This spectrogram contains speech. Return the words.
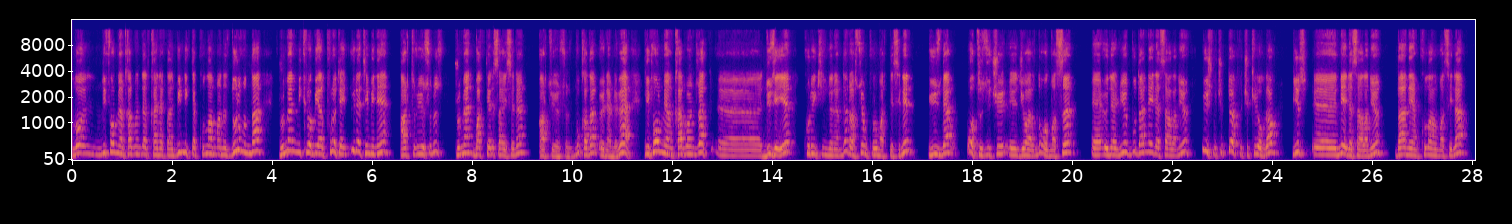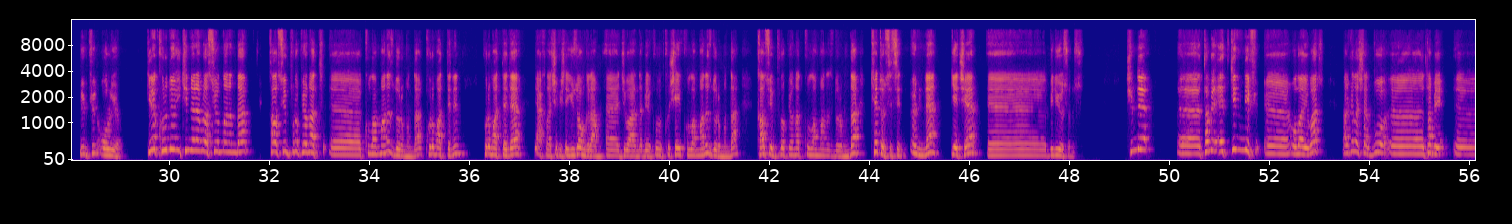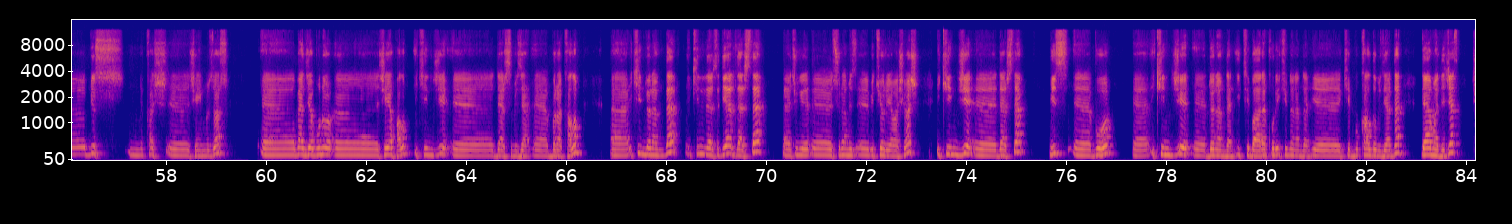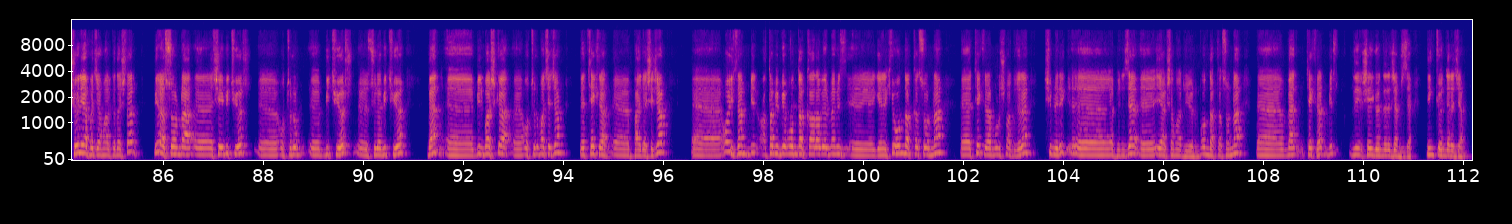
lif olmayan karbonhidrat kaynaklarını birlikte kullanmanız durumunda rumen mikrobiyal protein üretimini artırıyorsunuz. Rumen bakteri sayısını artıyorsunuz. Bu kadar önemli ve lif olmayan karbonhidrat e, düzeyi kuru ikinci dönemde rasyon kuru maddesinin yüzde 33'ü e, civarında olması e, öneriliyor. Bu da neyle sağlanıyor? 3,5-4,5 kilogram bir e, neyle sağlanıyor? Daneyem kullanılmasıyla mümkün oluyor. Yine kuruduğu ikinci dönem rasyonlarında kalsiyum propionat e, kullanmanız durumunda kuru maddenin kuru maddede yaklaşık işte 110 gram e, civarında bir şey kullanmanız durumunda kalsiyum propionat kullanmanız durumunda ketosisin önüne geçebiliyorsunuz. Şimdi e, tabii etkin lif e, olayı var. Arkadaşlar bu e, tabii e, bir kaç e, şeyimiz var. E, bence bunu e, şey yapalım. ikinci e, dersimize e, bırakalım. E, ikinci dönemde, ikinci derste, diğer derste e, çünkü e, süremiz e, bitiyor yavaş yavaş. İkinci e, derste biz e, bu e, ikinci e, dönemden itibaren, kuru ikinci dönemden e, ki bu kaldığımız yerden devam edeceğiz. Şöyle yapacağım arkadaşlar. Biraz sonra e, şey bitiyor, e, oturum e, bitiyor, e, süre bitiyor. Ben e, bir başka e, oturum açacağım ve tekrar e, paylaşacağım. E, o yüzden bir tabii bir 10 dakika ara vermemiz e, gerekiyor. 10 dakika sonra e, tekrar buluşmak üzere. Şimdilik e, hepinize e, iyi akşamlar diliyorum. 10 dakika sonra e, ben tekrar bir, şey göndereceğim size. Link göndereceğim.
